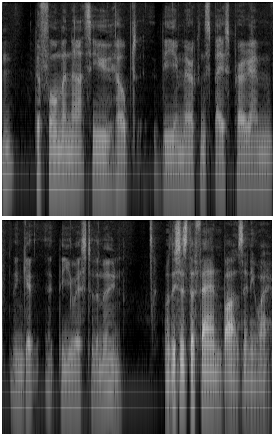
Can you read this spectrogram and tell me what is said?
mm-hmm. the former Nazi who helped the American space program and get the US to the moon. Well, this is the fan buzz anyway,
